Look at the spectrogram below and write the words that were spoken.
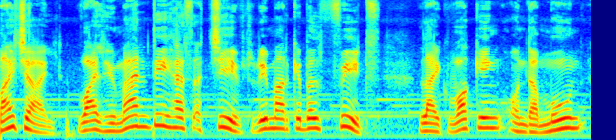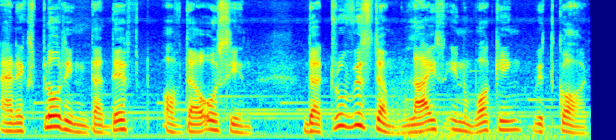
My child, while humanity has achieved remarkable feats like walking on the moon and exploring the depth of the ocean, the true wisdom lies in walking with God.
